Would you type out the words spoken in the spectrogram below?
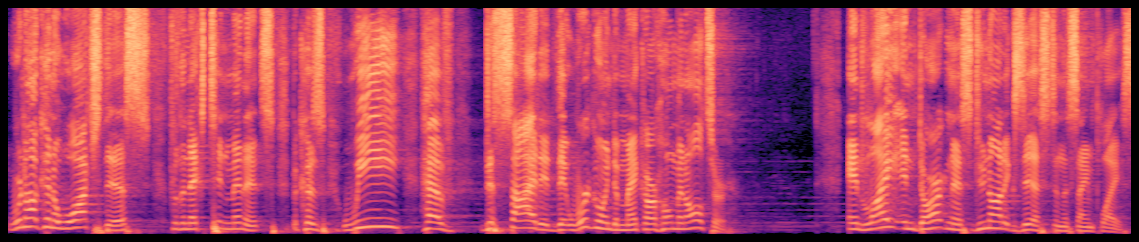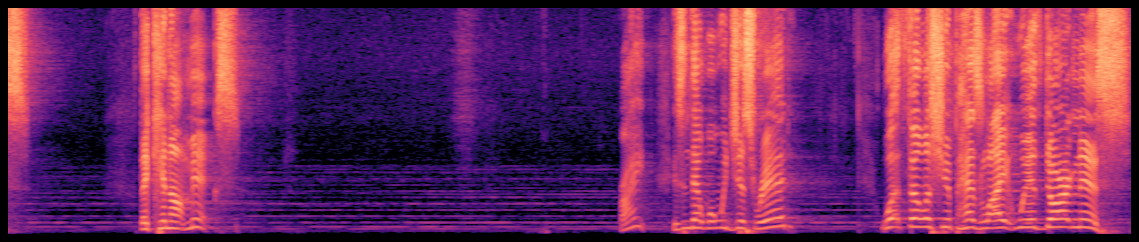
we're not gonna watch this for the next 10 minutes because we have decided that we're going to make our home an altar. And light and darkness do not exist in the same place, they cannot mix. Right? Isn't that what we just read? What fellowship has light with darkness?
